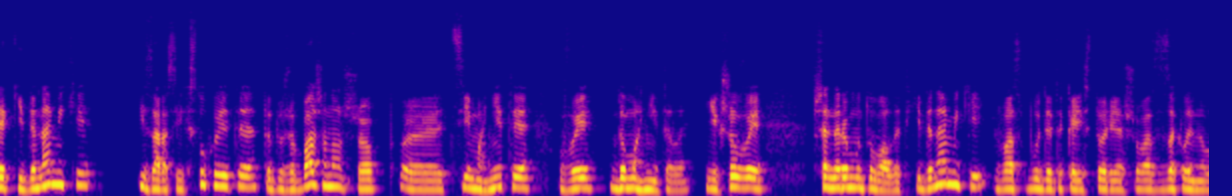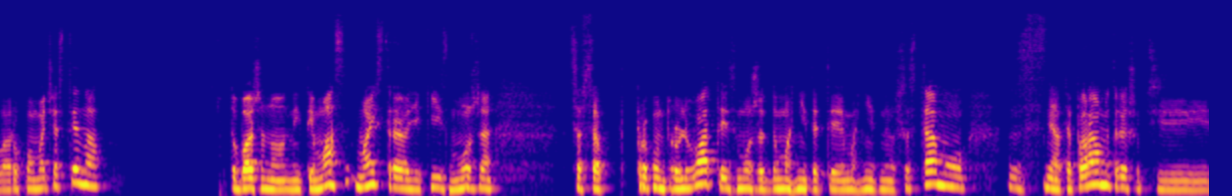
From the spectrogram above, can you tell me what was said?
такі динаміки і зараз їх слухаєте, то дуже бажано, щоб е, ці магніти ви домагнітили. Якщо ви ще не ремонтували такі динаміки, і у вас буде така історія, що вас заклинила рухома частина, то бажано знайти майстра, який зможе це все проконтролювати, зможе домагнітити магнітну систему, зняти параметри, щоб ці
